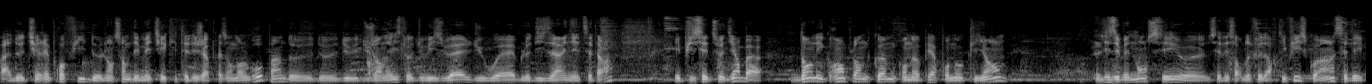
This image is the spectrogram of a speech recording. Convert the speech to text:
bah, de tirer profit de l'ensemble des métiers qui étaient déjà présents dans le groupe, hein, de, de, du, du journaliste, l'audiovisuel, du web, le design, etc. Et puis c'est de se dire, bah, dans les grands plans de com qu'on opère pour nos clients, les événements, c'est euh, des sortes de feux d'artifice, quoi. Hein. C'est des,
